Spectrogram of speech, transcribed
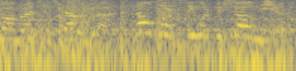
comrades in Stalingrad. No mercy will be shown here.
